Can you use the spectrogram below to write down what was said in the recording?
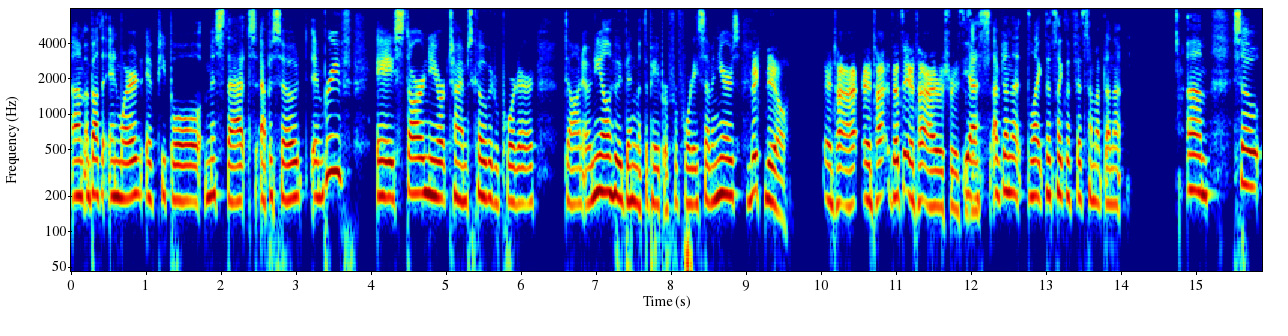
um, about the N-word. If people missed that episode in brief, a star New York Times COVID reporter, Don O'Neill, who had been with the paper for 47 years. McNeil. Anti, anti, that's anti-Irish racism. Yes, I've done that. Like, that's like the fifth time I've done that. Um, so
